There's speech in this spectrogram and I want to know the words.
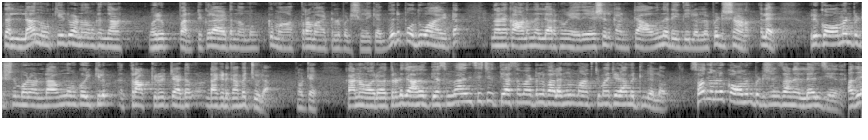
ഇതെല്ലാം നോക്കിയിട്ട് വേണം നമുക്ക് എന്താണ് ഒരു പർട്ടിക്കുലറായിട്ട് നമുക്ക് മാത്രമായിട്ടുള്ള പെഡിഷനിലേക്ക് ഇതൊരു പൊതുവായിട്ട് എന്താണ് കാണുന്ന എല്ലാവർക്കും ഏകദേശം ഒരു കണക്റ്റ് ആവുന്ന രീതിയിലുള്ള പെഡിഷനാണ് അല്ലേ? ഒരു കോമൺ പെഡിഷൻ പോലെ ഉണ്ടാകും നമുക്ക് ഒരിക്കലും എത്ര അക്യുറേറ്റ് ആയിട്ട് ഉണ്ടാക്കിയെടുക്കാൻ പറ്റൂല. ഓക്കെ കാരണം ഓരോരുത്തരുടെ ജാത വ്യത്യാസം അനുസരിച്ച് വ്യത്യാസമായിട്ടുള്ള ഫലങ്ങൾ മാറ്റി മാറ്റി ഇടാൻ പറ്റില്ലല്ലോ. സോ നമ്മൾ കോമൺ പെഡിഷൻസ് ആണ് എല്ലാവരും ചെയ്യുന്നത്. അതിൽ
